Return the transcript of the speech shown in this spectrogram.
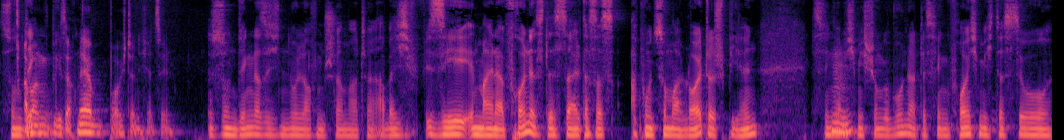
So ein Aber Ding, wie gesagt, naja, brauche ich da nicht erzählen. ist so ein Ding, das ich null auf dem Schirm hatte. Aber ich sehe in meiner Freundesliste halt, dass das ab und zu mal Leute spielen, Deswegen habe ich mich schon gewundert. Deswegen freue ich mich, dass du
